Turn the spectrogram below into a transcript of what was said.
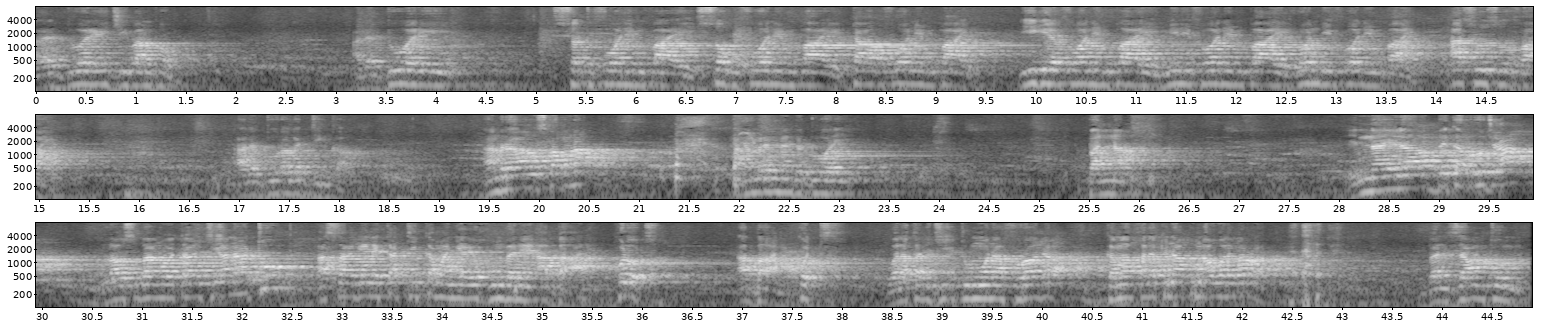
ada dua ribu ada dua ribu satu fuan impai sobu fuan impai tau fuan impai ige fuan impai mini fuan impai rondi fuan impai asusu fai ada dua ribu tingka anda harus tahu nak anda ada dua ribu. Banyak inna ila rabbika ruj'a. Allah subhanahu wa ta'ala ti anatu asagene kati kama nyayo humbene abane kolot. Abane kot. Wa laqad ji'tumuna furada kama khalaqnakum awwal marra. Bal za'amtum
